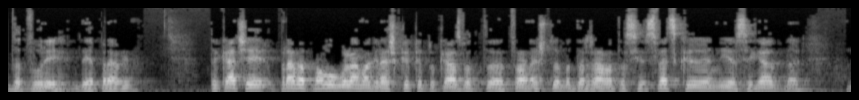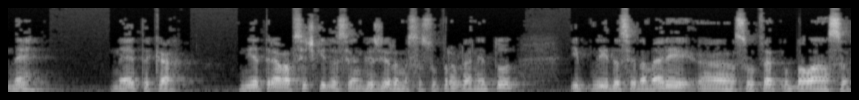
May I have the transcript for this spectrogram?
да твори, да я прави. Така че правят много голяма грешка, като казват това нещо, ама държавата си е светска, ние сега... Не, не е така. Ние трябва всички да се ангажираме с управлението и, и да се намери съответно баланса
